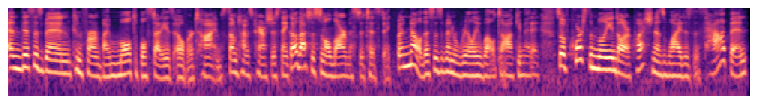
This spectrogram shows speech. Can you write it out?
And this has been confirmed by multiple studies over time. Sometimes parents just think, oh, that's just an alarmist statistic. But no, this has been really well documented. So, of course, the million dollar question is why does this happen?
